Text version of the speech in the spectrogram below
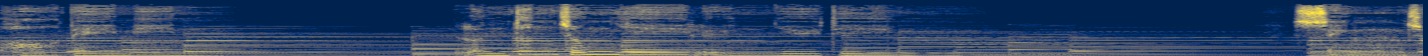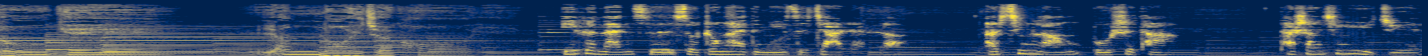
无可避免，伦敦总依恋雨点，乘早机，忍耐着呵欠。一个男子所钟爱的女子嫁人了，而新郎不是他，他伤心欲绝，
